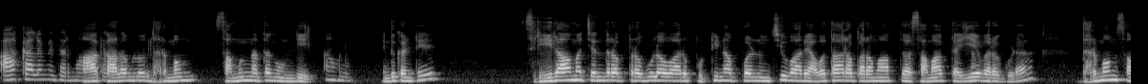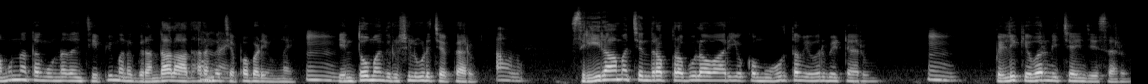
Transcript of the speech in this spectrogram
ఆ కాలమే ధర్మం ఆ కాలంలో ధర్మం సమున్నతంగా ఉండి అవును. ఎందుకంటే శ్రీరామచంద్ర ప్రభుల వారు పుట్టినప్పటి నుంచి వారి అవతార పరమాప్త సమాప్తి అయ్యే వరకు కూడా ధర్మం సమున్నతంగా ఉన్నదని చెప్పి మన గ్రంథాల ఆధారంగా. చెప్పబడి ఉన్నాయి. ఎంతో మంది ఋషులు కూడా చెప్పారు. అవును. శ్రీరామచంద్ర ప్రభుల వారి యొక్క ముహూర్తం ఎవరు పెట్టారు? పెళ్ళికి ఎవరు నిశ్చయం చేశారు?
